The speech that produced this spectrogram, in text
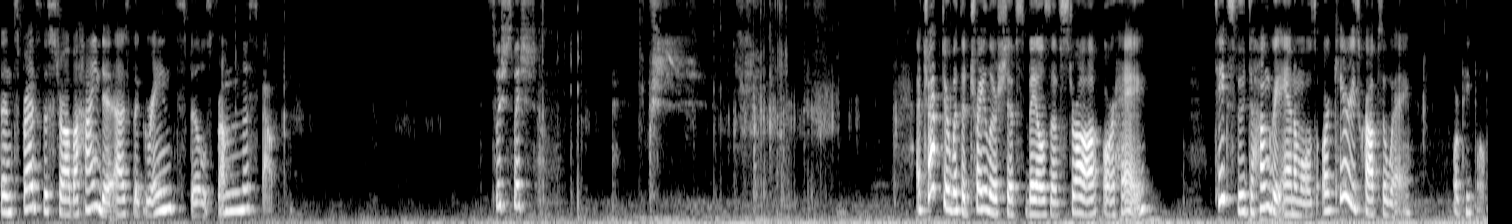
then spreads the straw behind it as the grain spills from the spout. Swish, swish. A tractor with a trailer shifts bales of straw or hay takes food to hungry animals, or carries crops away, or people.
